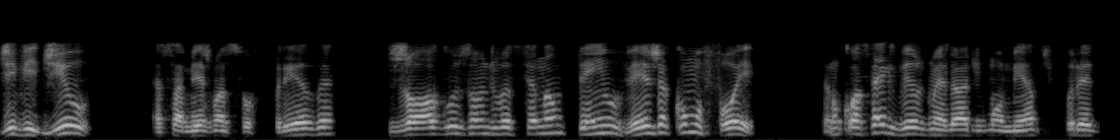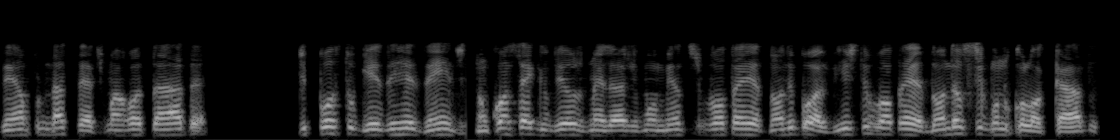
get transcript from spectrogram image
dividiu essa mesma surpresa, jogos onde você não tem o veja como foi. Você não consegue ver os melhores momentos, por exemplo, na sétima rodada de Português e Resende. Não consegue ver os melhores momentos de Volta Redonda e Boa Vista, e Volta Redonda é o segundo colocado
